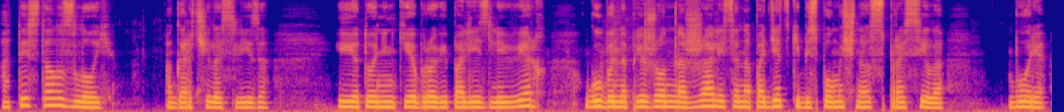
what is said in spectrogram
«А ты стал злой». — огорчилась Лиза. Ее тоненькие брови полезли вверх, губы напряженно сжались, она по-детски беспомощно спросила. «Боря, —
